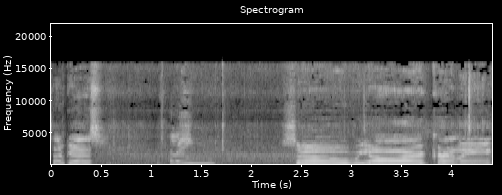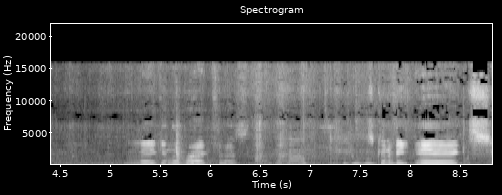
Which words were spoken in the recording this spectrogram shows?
What's up, guys? Hello. So we are currently making the breakfast. Uh-huh. It's gonna be eggs,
